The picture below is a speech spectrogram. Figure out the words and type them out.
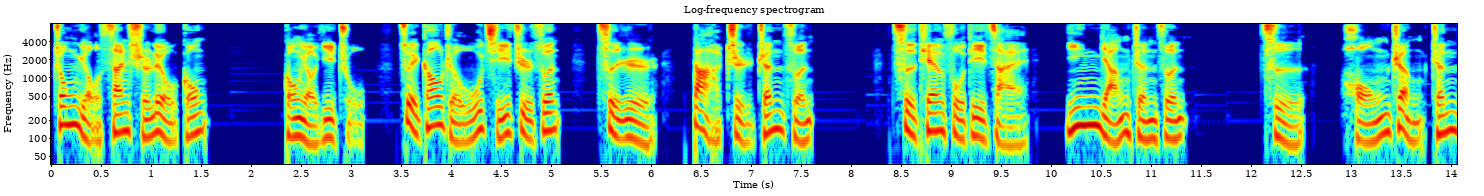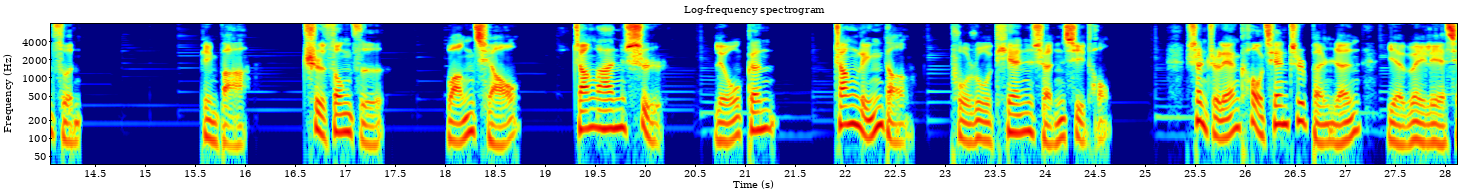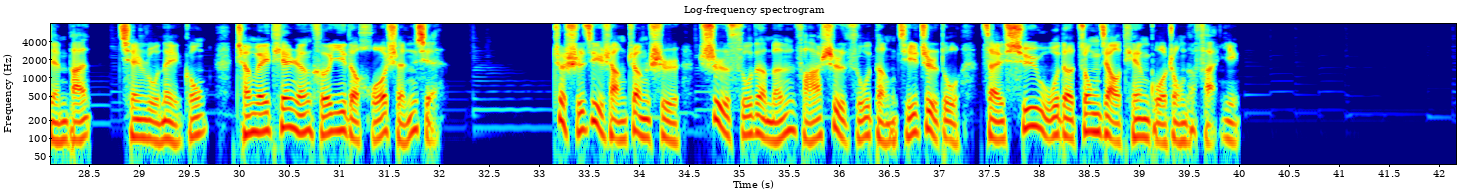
中有三十六宫，宫有一主，最高者无极至尊，次日大至真尊，次天父地载阴阳真尊，次弘正真尊。并把赤松子、王乔、张安世、刘根、张陵等谱入天神系统，甚至连寇谦之本人也位列仙班，迁入内宫，成为天人合一的活神仙。这实际上正是世俗的门阀士族等级制度在虚无的宗教天国中的反应。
